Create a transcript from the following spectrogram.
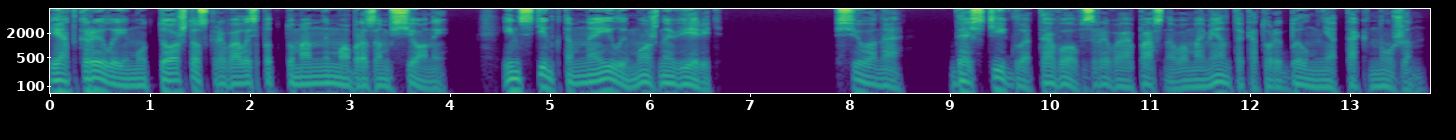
и открыла ему то, что скрывалось под туманным образом Сионы. Инстинктам Наилы можно верить. Сиона достигла того взрывоопасного момента, который был мне так нужен.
